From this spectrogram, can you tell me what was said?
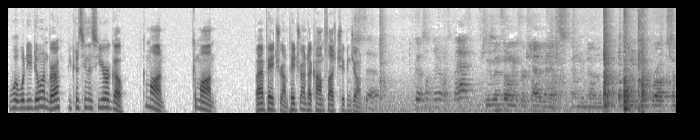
what, what are you doing, bruh? You could have seen this a year ago. Come on, come on. Buy on Patreon. Patreon.com/slash chickenjohn. So goes on there like that. We've been filming for 10 minutes, and we've done. We broke some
